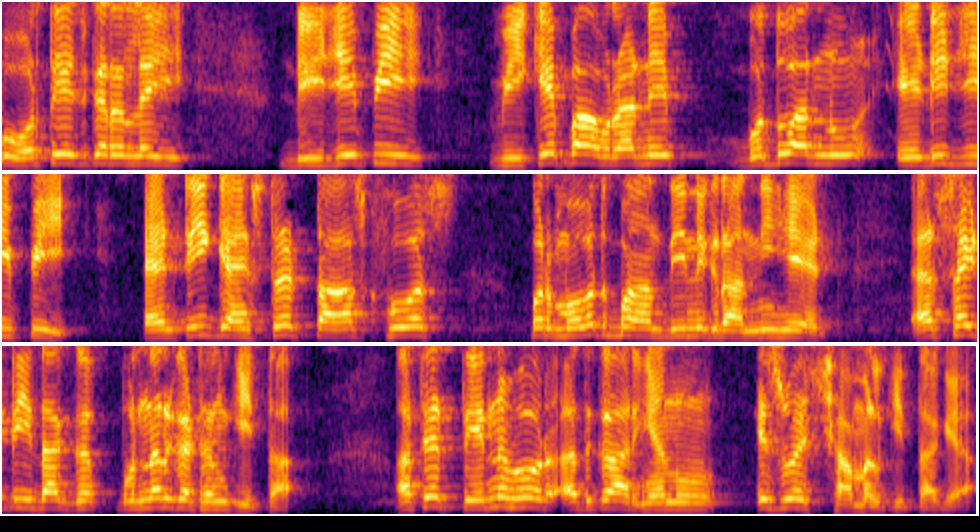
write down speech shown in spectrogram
ਹੋਰ ਤੇਜ਼ ਕਰਨ ਲਈ ਡੀਜੀਪੀ ਵੀਕੇ ਭਾਵਰਾ ਨੇ ਬੁੱਧਵਾਰ ਨੂੰ ADGP anti gangster task force Pramod Ban ਦੀ ਨਿਗਰਾਨੀ ਹੇਠ ਐਸਆਈਟੀ ਦਾ ਗ- ਪੁਨਰਗਠਨ ਕੀਤਾ ਅਤੇ ਤਿੰਨ ਹੋਰ ਅਧਿਕਾਰੀਆਂ ਨੂੰ ਇਸ ਵਿੱਚ ਸ਼ਾਮਲ ਕੀਤਾ ਗਿਆ।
